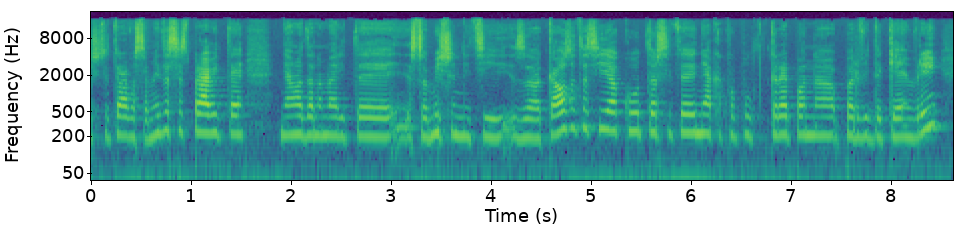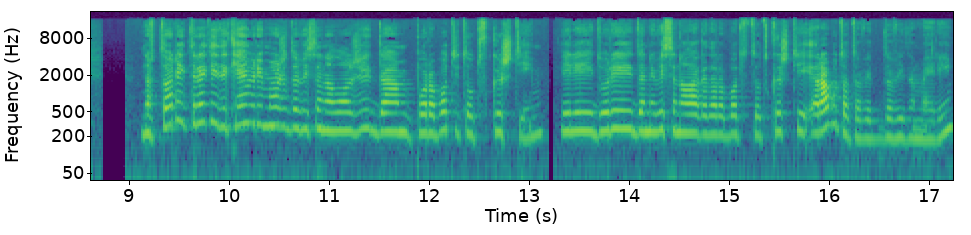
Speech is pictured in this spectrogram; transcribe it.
ще трябва сами да се справите, няма да намерите съмишленици за каузата си, ако търсите някаква подкрепа на 1 декември. На 2 и 3 декември може да ви се наложи да поработите от вкъщи или дори да не ви се налага да работите от вкъщи, работата ви да ви намери.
